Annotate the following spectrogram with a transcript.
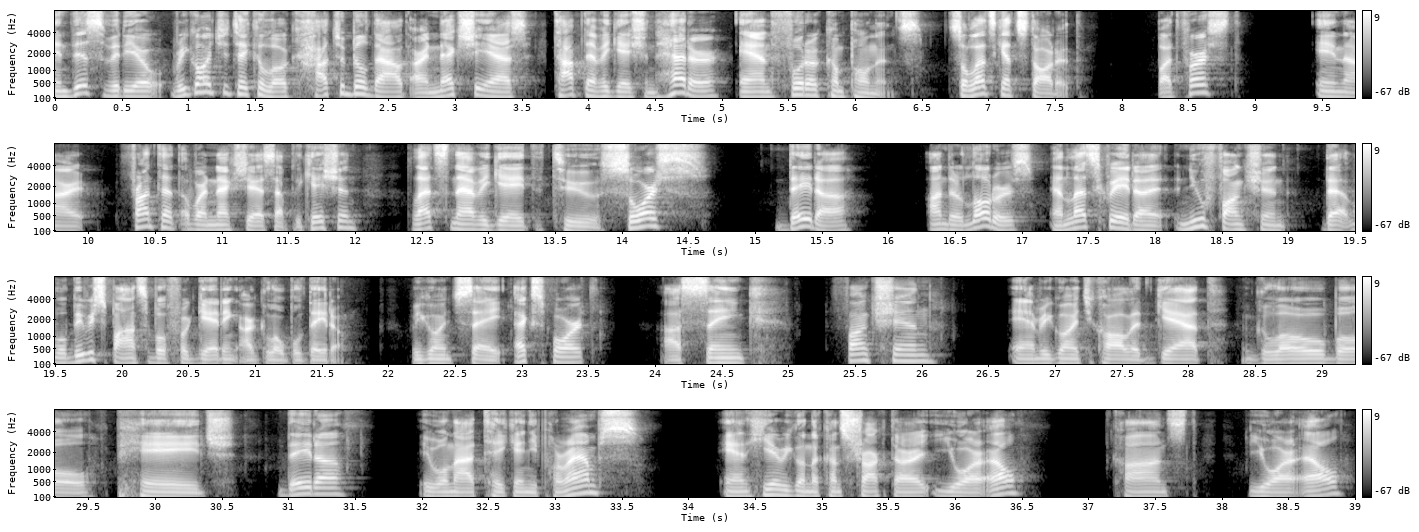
In this video, we're going to take a look how to build out our Next.js top navigation header and footer components. So let's get started. But first, in our front end of our Next.js application, let's navigate to source, data, under loaders, and let's create a new function that will be responsible for getting our global data. We're going to say export async function, and we're going to call it get global page data. It will not take any params. And here we're going to construct our URL, const URL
